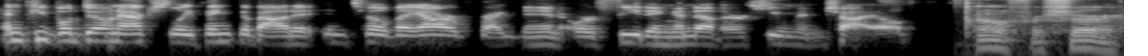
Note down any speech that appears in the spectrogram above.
and people don't actually think about it until they are pregnant or feeding another human child. Oh, for sure.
